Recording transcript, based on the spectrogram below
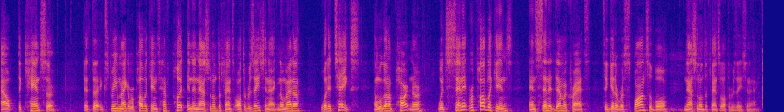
out the cancer that the extreme MAGA Republicans have put in the National Defense Authorization Act, no matter what it takes. And we're going to partner with Senate Republicans and Senate Democrats to get a responsible National Defense Authorization Act.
